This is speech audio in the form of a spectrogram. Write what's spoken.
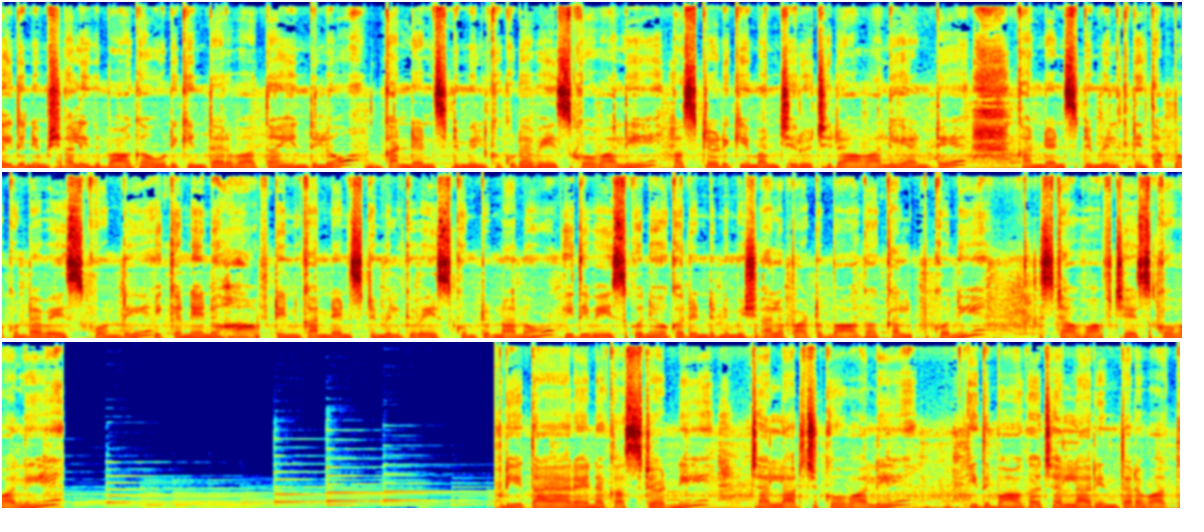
ఐదు నిమిషాలు ఇది బాగా ఉడికిన తర్వాత ఇందులో కండెన్స్డ్ మిల్క్ కూడా వేసుకోవాలి. కస్టర్డ్కి మంచి రుచి రావాలి అంటే కండెన్స్డ్ మిల్క్ని తప్పకుండా వేసుకోండి. ఇక్కడ నేను హాఫ్ టిన్ కండెన్స్డ్ మిల్క్ వేసుకుంటున్నాను. ఇది వేసుకొని ఒక రెండు నిమిషాల పాటు బాగా కలుపుకొని స్టవ్ ఆఫ్ చేసుకోవాలి. ఇప్పుడు ఈ తయారైన కస్టర్డ్ని చల్లార్చుకోవాలి. ఇది బాగా చల్లారిన తర్వాత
